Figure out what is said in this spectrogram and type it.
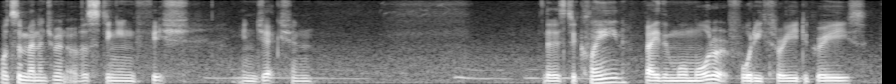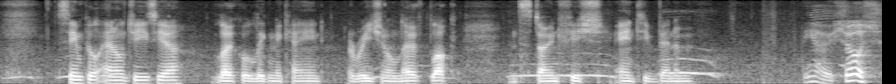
What's the management of a stinging fish injection? That is to clean, bathe in warm water at 43 degrees. Simple analgesia, local lignocaine, a regional nerve block, and stonefish anti-venom. Yo, shush!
